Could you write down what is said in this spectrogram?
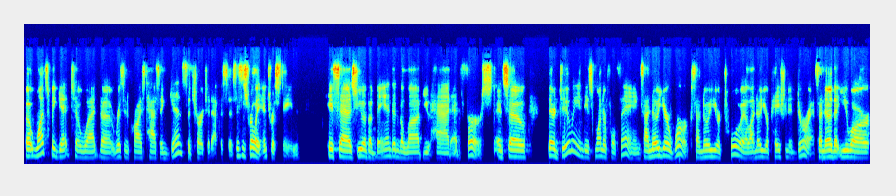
But once we get to what the risen Christ has against the church at Ephesus, this is really interesting he says, You have abandoned the love you had at first. And so they're doing these wonderful things. I know your works. I know your toil. I know your patient endurance. I know that you are,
